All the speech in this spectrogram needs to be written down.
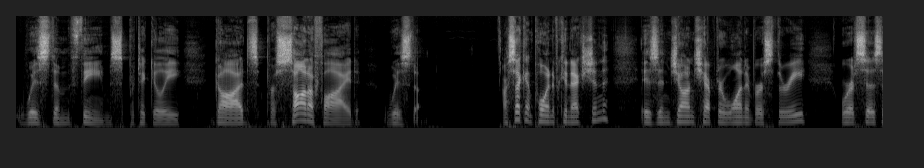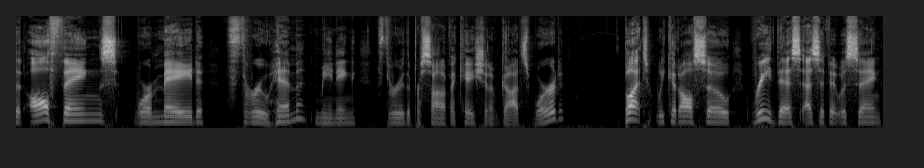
wisdom themes, particularly God's personified wisdom. Our second point of connection is in John chapter 1 and verse 3, where it says that all things were made through him, meaning through the personification of God's word. But we could also read this as if it was saying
